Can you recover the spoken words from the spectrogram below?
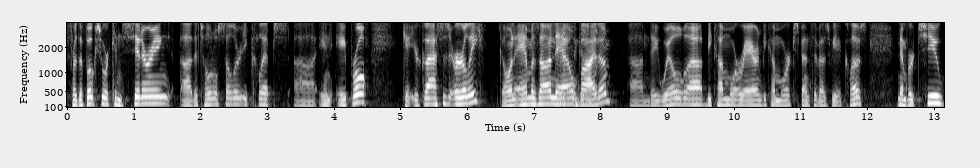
for the folks who are considering uh, the total solar eclipse uh, in april get your glasses early. Go on amazon now and buy one. them um, they will uh, become more rare and become more expensive as we get close. Number two,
